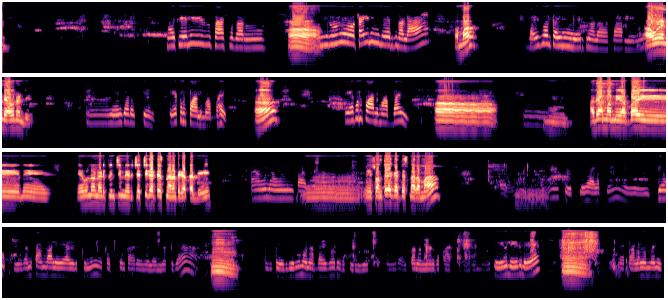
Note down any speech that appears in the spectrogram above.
గారు. ఆ. మీరు నేర్పినాలా అమ్మా? బైబుల్ ట్రైనింగ్ నేర్పినాలా సార్ మీరు అవునండి అవునండి. నేను కూడా వచ్చాను. ఏపన్ పాలు మా అబ్బాయి. ఆ ఏపన్ పాలు మా అబ్బాయి. అదే అమ్మా మీ అబ్బాయిని దేవుల్లో నడిపించి మీరు చర్చి కట్టేస్తున్నారంట కదా తల్లి మీ సొంతగా కట్టేస్తున్నారమ్మా? తెచ్చే వాళ్ళకి ఇచ్చాం ఏదైనా సందాలు అడుక్కుని కట్టుకుంటారేమో అన్నట్టుగా. ఎదిగిన మన అబ్బాయి కూడా పెళ్ళి చేసుకోకుండా వెళ్తానన్నాడు పాస్టర్ గారు. మనకి ఏమి లేదులే తల ఉందని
